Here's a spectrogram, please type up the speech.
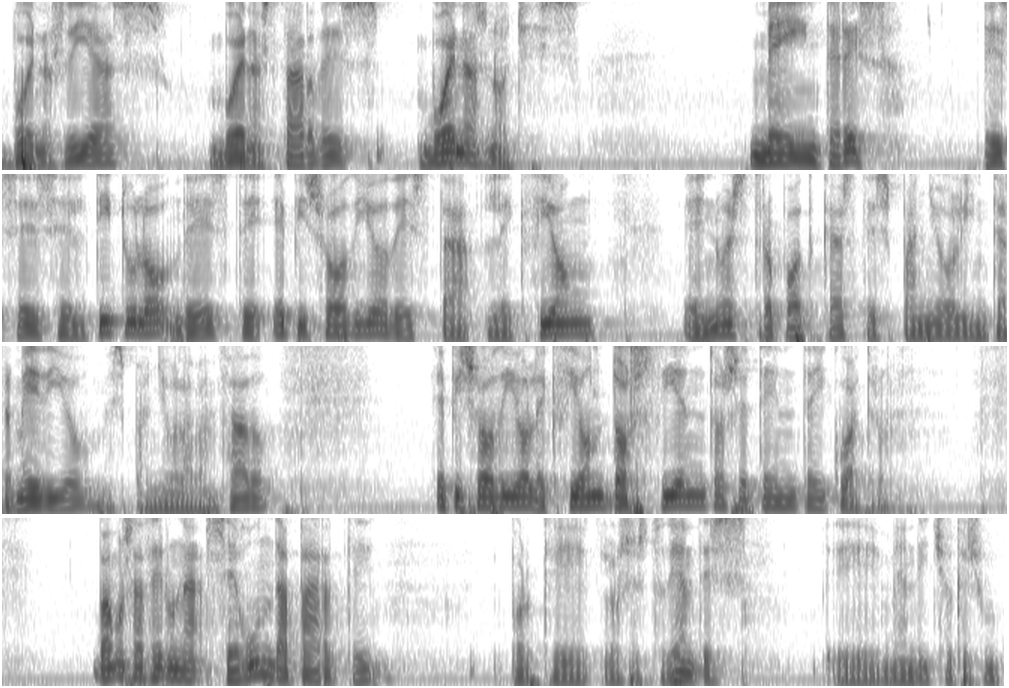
Buenos días, buenas tardes, buenas noches. Me interesa. Ese es el título de este episodio, de esta lección en nuestro podcast español intermedio, español avanzado. Episodio, lección 274. Vamos a hacer una segunda parte, porque los estudiantes eh, me han dicho que, es un,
